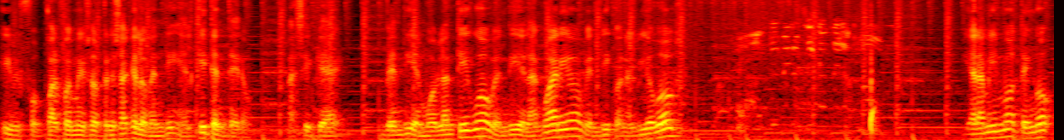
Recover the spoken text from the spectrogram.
y cuál fue mi sorpresa que lo vendí, el kit entero. Así que vendí el mueble antiguo, vendí el acuario, vendí con el BioBox. Y ahora mismo tengo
